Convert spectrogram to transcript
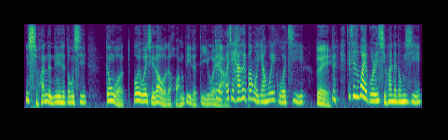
你喜欢的那些东西，跟我不会威胁到我的皇帝的地位啊，对，而且还会帮我扬威国际。对 对，这是外国人喜欢的东西。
